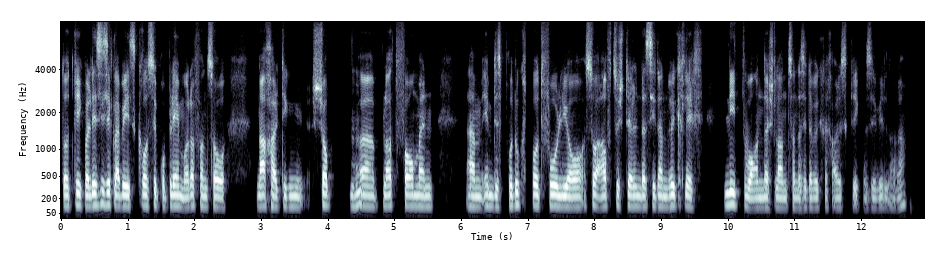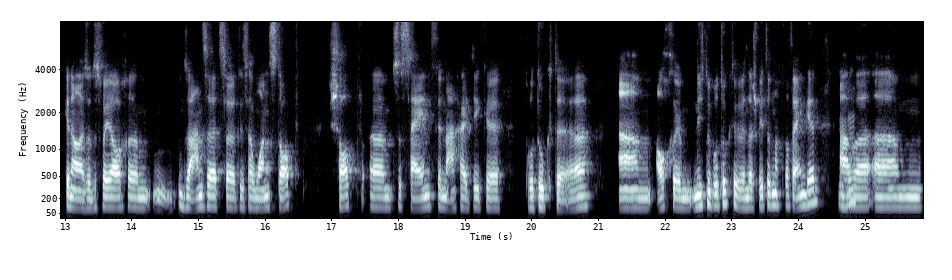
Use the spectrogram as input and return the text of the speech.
dort kriegt, weil das ist ja, glaube ich, das große Problem, oder? Von so nachhaltigen Shop-Plattformen, mhm. äh, ähm, eben das Produktportfolio so aufzustellen, dass sie dann wirklich nicht woanders landen, sondern dass ich da wirklich alles kriege, was ich will, oder? Genau, also das war ja auch ähm, unser Ansatz, äh, dieser One-Stop-Shop ähm, zu sein für nachhaltige Produkte. Ja. Ähm, auch ähm, nicht nur Produkte, wir werden da später noch drauf eingehen, mhm. aber ähm,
